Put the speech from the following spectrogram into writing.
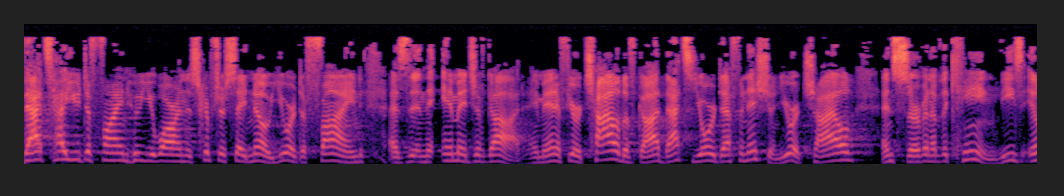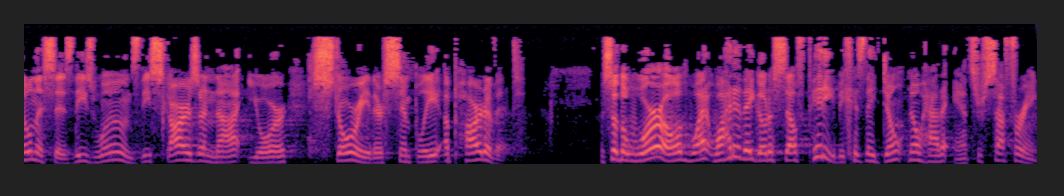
That's how you define who you are. And the scriptures say, no, you are defined as in the image of God. Amen. If you're a child of God, that's your definition. You're a child and servant of the king. These illnesses, these wounds, these scars are not your story. They're simply a part of it. So the world, why, why do they go to self pity? Because they don't know how to answer suffering.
